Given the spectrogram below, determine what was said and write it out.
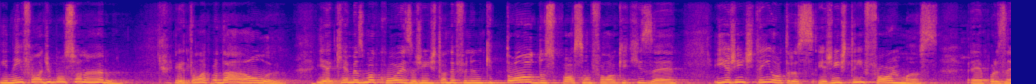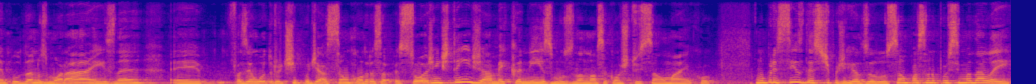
e nem falar de Bolsonaro. Ele está lá para dar aula. E aqui é a mesma coisa, a gente está defendendo que todos possam falar o que quiser. E a gente tem outras, e a gente tem formas, é, por exemplo, danos morais, né? É, fazer outro tipo de ação contra essa pessoa. A gente tem já mecanismos na nossa Constituição, Michael. Não precisa desse tipo de resolução passando por cima da lei.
